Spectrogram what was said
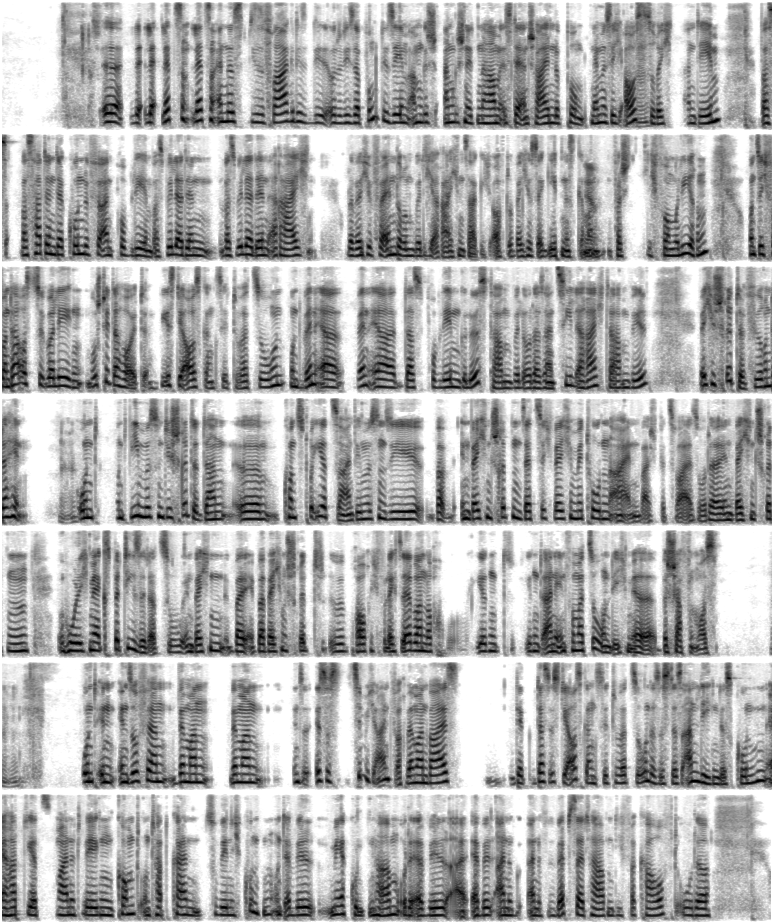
Also äh, letzten, letzten Endes diese Frage die, die, oder dieser Punkt, die Sie eben angeschnitten haben, ist der entscheidende Punkt, nämlich sich mhm. auszurichten an dem, was, was hat denn der Kunde für ein Problem, was will er denn, was will er denn erreichen? Oder welche Veränderung will ich erreichen, sage ich oft, oder welches Ergebnis kann man ja. verschiedentlich formulieren und sich von da aus zu überlegen, wo steht er heute, wie ist die Ausgangssituation und wenn er, wenn er das Problem gelöst haben will oder sein Ziel erreicht haben will, welche Schritte führen dahin? Mhm. Und und wie müssen die Schritte dann äh, konstruiert sein? Wie müssen sie, in welchen Schritten setze ich welche Methoden ein beispielsweise? Oder in welchen Schritten hole ich mir Expertise dazu? In welchen, bei, bei welchem Schritt äh, brauche ich vielleicht selber noch irgend, irgendeine Information, die ich mir beschaffen muss? Mhm. Und in, insofern, wenn man, wenn man, ist es ziemlich einfach, wenn man weiß, der, das ist die Ausgangssituation, das ist das Anliegen des Kunden. Er hat jetzt meinetwegen kommt und hat keinen zu wenig Kunden und er will mehr Kunden haben oder er will er will eine eine Website haben, die verkauft oder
